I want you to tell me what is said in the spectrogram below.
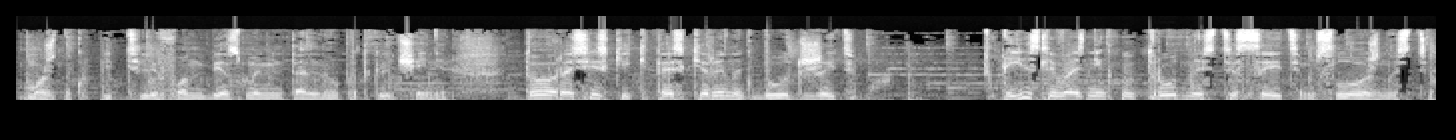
можно купить телефон без моментального подключения, то российский и китайский рынок будут жить. Если возникнут трудности с этим, сложности,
